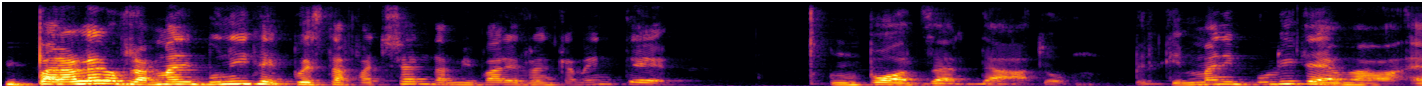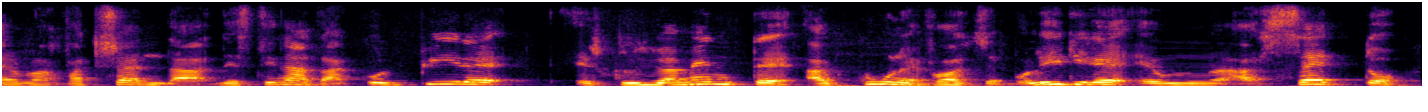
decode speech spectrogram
Il parallelo fra Mani Bunite e questa faccenda mi pare francamente un po' azzardato, perché Mani Pulite è una, è una faccenda destinata a colpire esclusivamente alcune forze politiche e un assetto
